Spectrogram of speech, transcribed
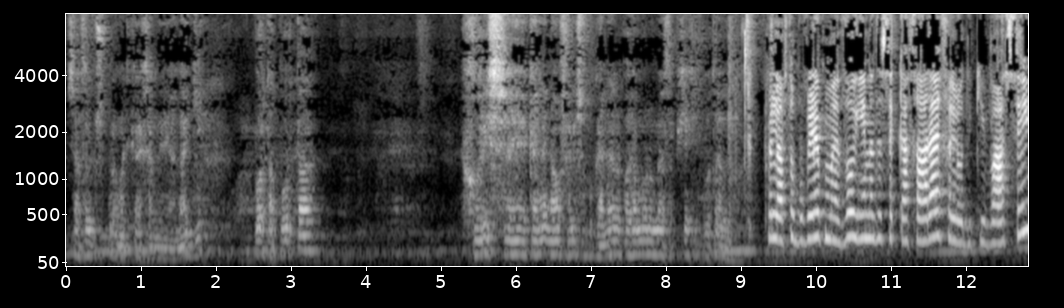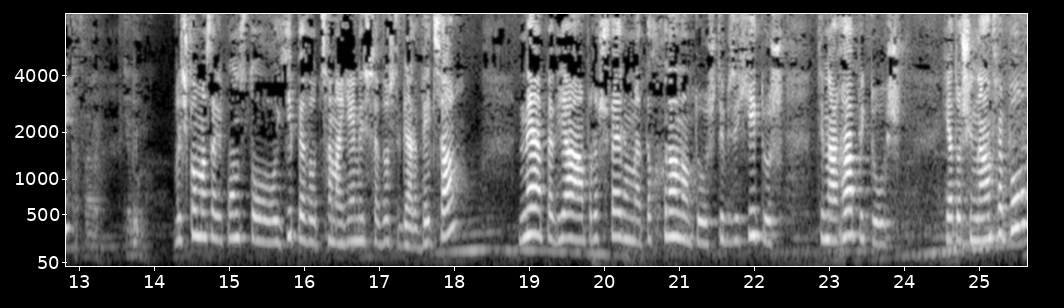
σε ανθρώπους που πραγματικά είχαν ανάγκη, πόρτα-πόρτα, χωρίς ε, κανένα όφελος από κανέναν παρά μόνο με ανθρωπιά και τίποτα άλλο. Πρώτα αυτό που βλέπουμε εδώ γίνεται σε καθαρά εθελοντική βάση. Καθαρά και μόνο. Βρισκόμαστε λοιπόν στο γήπεδο της αναγέννησης εδώ στην Καρβίτσα. Νέα παιδιά προσφέρουν το χρόνο τους, την ψυχή τους, την αγάπη τους για τον συνάνθρωπο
